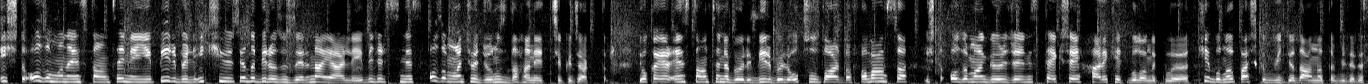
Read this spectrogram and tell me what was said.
İşte o zaman enstantaneyi 1 bölü 200 ya da biraz üzerine ayarlayabilirsiniz. O zaman çocuğunuz daha net çıkacaktır. Yok eğer enstantane böyle 1 bölü 30'larda falansa işte o zaman göreceğiniz tek şey hareket bulanıklığı. Ki bunu başka bir videoda anlatabiliriz.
